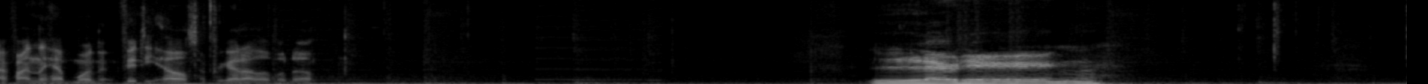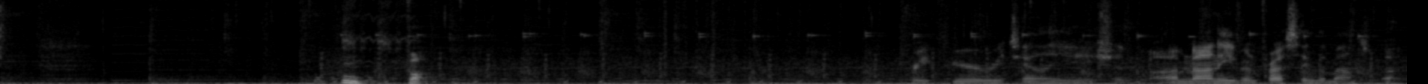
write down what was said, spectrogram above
I finally have more than 50 health. I forgot I leveled up. Loading! Ooh, fuck. Rapier retaliation. I'm not even pressing the mouse button.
